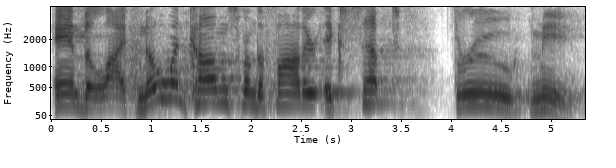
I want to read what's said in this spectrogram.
and the life. No one comes from the Father except through me.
